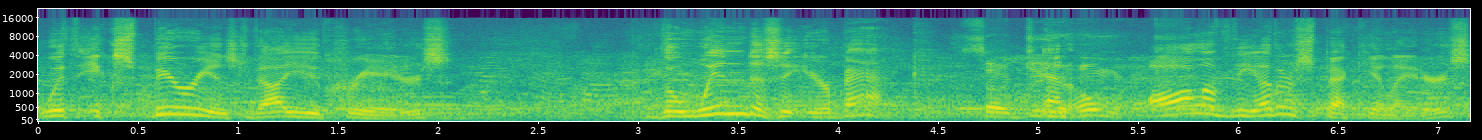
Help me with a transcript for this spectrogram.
with experienced value creators, the wind is at your back. So do and your homework. All of the other speculators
